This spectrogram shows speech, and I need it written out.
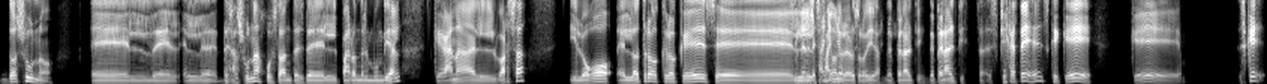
2-1 el, del- el de Sasuna, justo antes del parón del Mundial, que gana el Barça. Y luego el otro creo que es eh, el, español, Español, el otro día, de penalti. De penalti. O sea, es- fíjate, ¿eh? es que qué. qué- Es que.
